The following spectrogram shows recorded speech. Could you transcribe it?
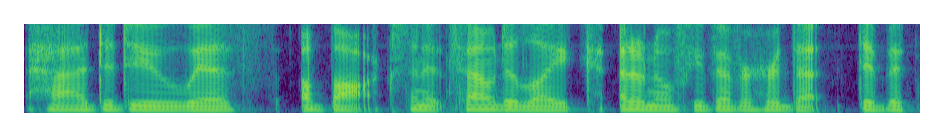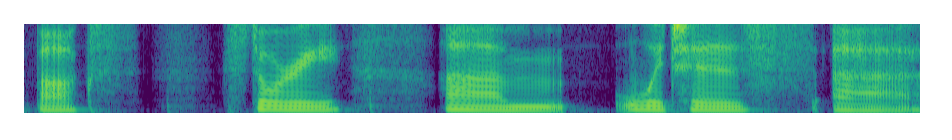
had to do with a box, and it sounded like I don't know if you've ever heard that Dybbuk box story, um, which is uh,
